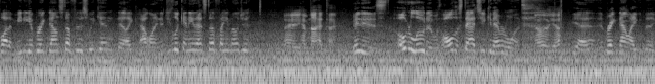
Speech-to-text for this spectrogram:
a lot of media breakdown stuff for this weekend that like outline. Did you look any of that stuff I emailed you? I have not had time. It is overloaded with all the stats you can ever want. Oh yeah. Yeah, and break down like the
